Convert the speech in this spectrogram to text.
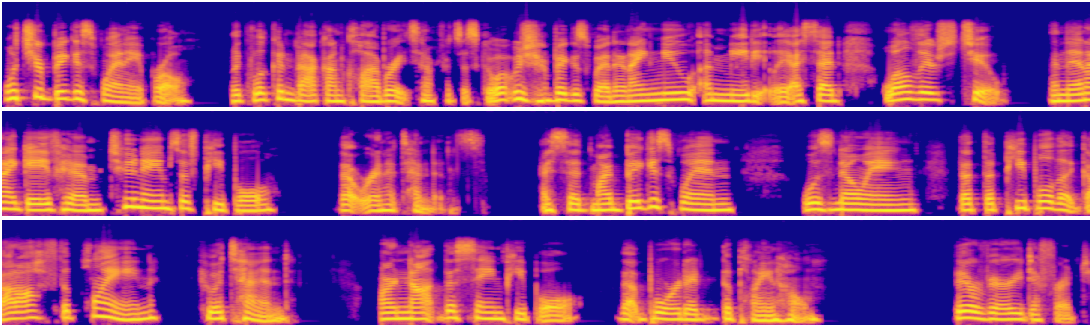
What's your biggest win, April? Like looking back on Collaborate San Francisco, what was your biggest win? And I knew immediately. I said, well, there's two. And then I gave him two names of people that were in attendance. I said, my biggest win was knowing that the people that got off the plane to attend are not the same people that boarded the plane home. They're very different.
